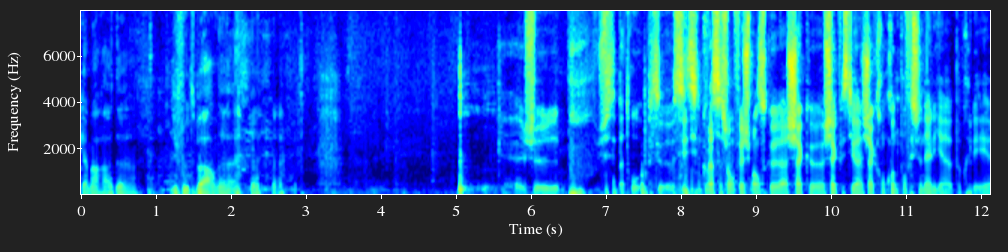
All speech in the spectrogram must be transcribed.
camarades euh, du Footsbarn je, je sais pas trop. C'est une conversation. En fait, je pense qu'à chaque, chaque festival, à chaque rencontre professionnelle, il y a à peu près les,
